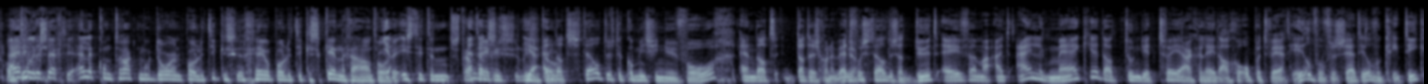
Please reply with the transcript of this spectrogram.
Op Eigenlijk dit- zeg je, elk contract moet door een politieke, geopolitieke scan gehaald worden. Ja. Is dit een strategisch en dat, risico? Ja, en dat stelt dus de commissie nu voor. En dat, dat is gewoon een wetsvoorstel, dus dat duurt even. Maar uiteindelijk merk je dat toen dit twee jaar geleden al geopperd werd... heel veel verzet, heel veel kritiek.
